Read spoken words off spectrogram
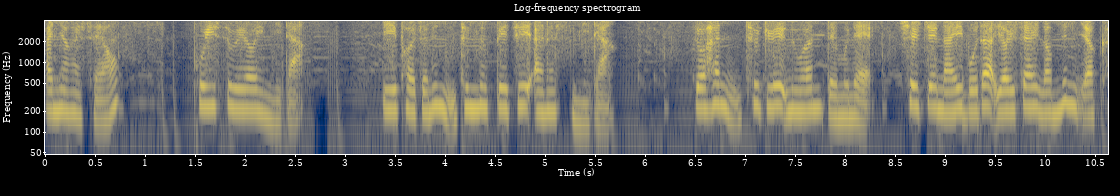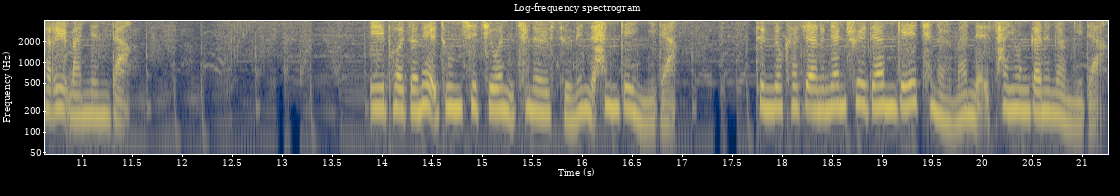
안녕하세요. 보이스웨어입니다. 이 버전은 등록되지 않았습니다. 또한 특유의 누원 때문에 실제 나이보다 10살 넘는 역할을 맡는다. 이 버전의 동시 지원 채널 수는 한개입니다 등록하지 않으면 최대 한 개의 채널만 사용 가능합니다.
